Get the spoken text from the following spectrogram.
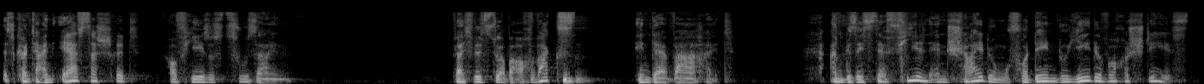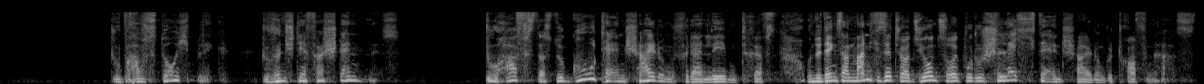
es könnte ein erster Schritt auf Jesus zu sein. Vielleicht willst du aber auch wachsen in der Wahrheit. Angesichts der vielen Entscheidungen, vor denen du jede Woche stehst. Du brauchst Durchblick. Du wünschst dir Verständnis. Du hoffst, dass du gute Entscheidungen für dein Leben triffst. Und du denkst an manche Situationen zurück, wo du schlechte Entscheidungen getroffen hast.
